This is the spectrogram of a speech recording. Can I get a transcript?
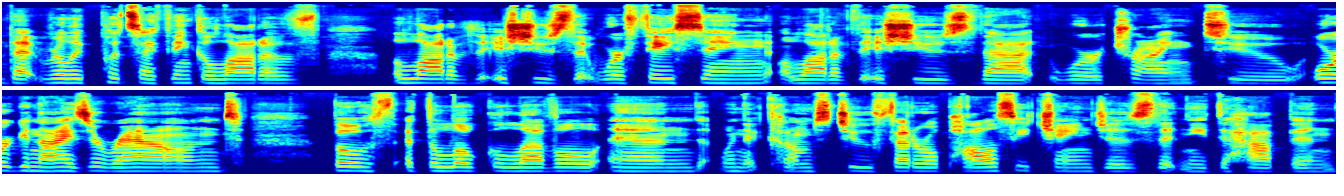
That really puts, I think, a lot of a lot of the issues that we're facing, a lot of the issues that we're trying to organize around, both at the local level and when it comes to federal policy changes that need to happen.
